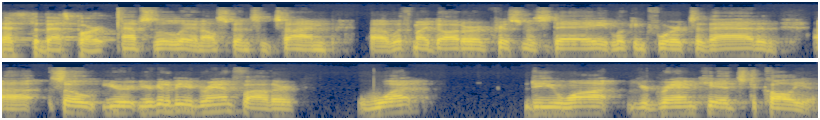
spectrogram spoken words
that's the best part. Absolutely, and I'll spend some time uh, with my daughter on Christmas Day. Looking forward to that. And uh, so you're you're going to be a grandfather. What do you want your grandkids to call you?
